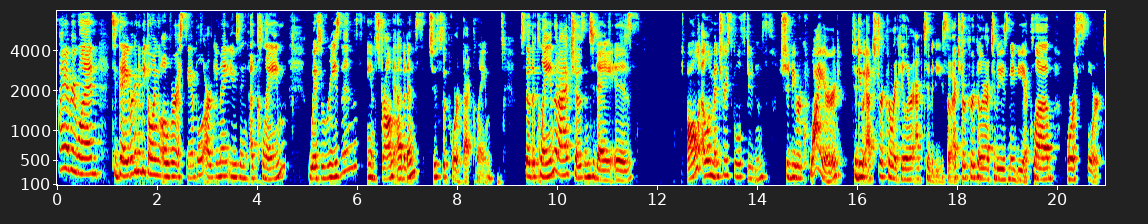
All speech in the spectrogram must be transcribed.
Hi, everyone. Today we're going to be going over a sample argument using a claim with reasons and strong evidence to support that claim. So, the claim that I've chosen today is all elementary school students should be required to do extracurricular activities. So, extracurricular activities may be a club or a sport.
